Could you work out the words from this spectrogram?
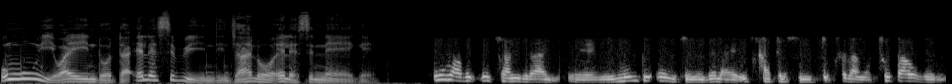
umuyi wayeyindoda elesibindi njalo elesineke. Ubaba uTsvangirai um ngumuntu engitshengezelayo isikhathi eside kusela ngo-two thousand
